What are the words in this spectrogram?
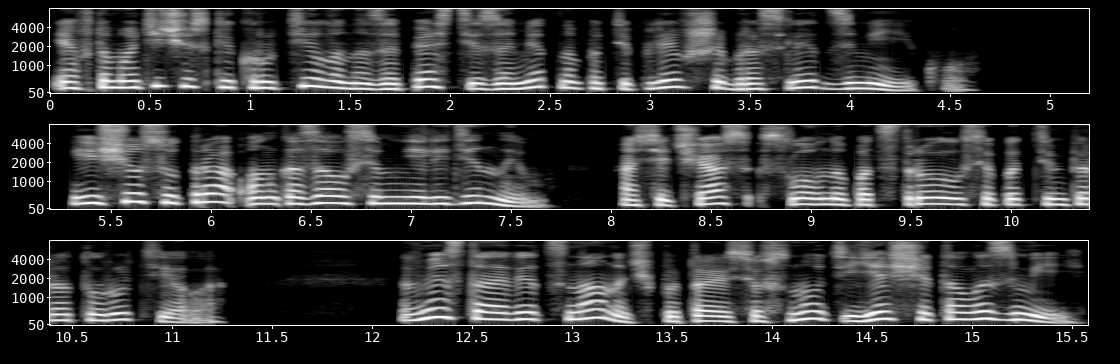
и автоматически крутила на запястье заметно потеплевший браслет-змейку. Еще с утра он казался мне ледяным, а сейчас словно подстроился под температуру тела. Вместо овец на ночь, пытаясь уснуть, я считала змей,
